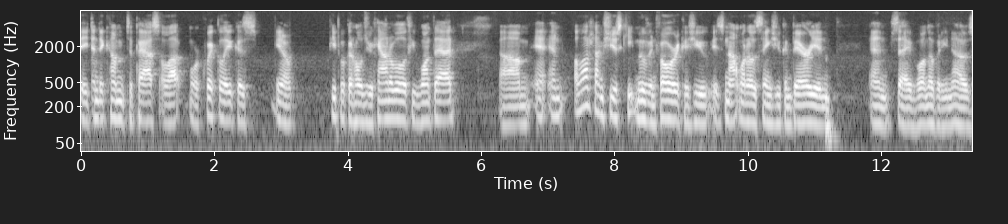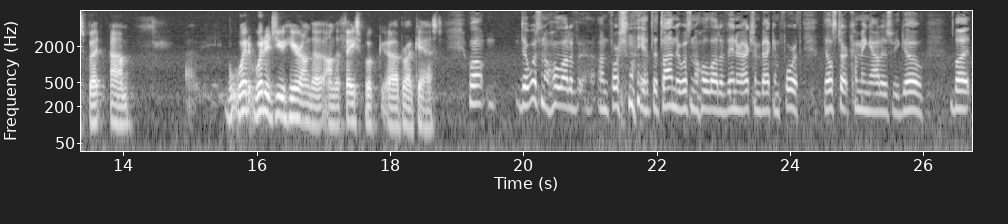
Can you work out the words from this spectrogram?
they tend to come to pass a lot more quickly because, you know, people can hold you accountable if you want that. Um, and, and, a lot of times you just keep moving forward because you it's not one of those things you can bury and and say, well, nobody knows. But um, what what did you hear on the on the Facebook uh, broadcast? Well, there wasn't a whole lot of, unfortunately, at the time, there wasn't a whole lot of interaction back and forth. They'll start coming out as we go. But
